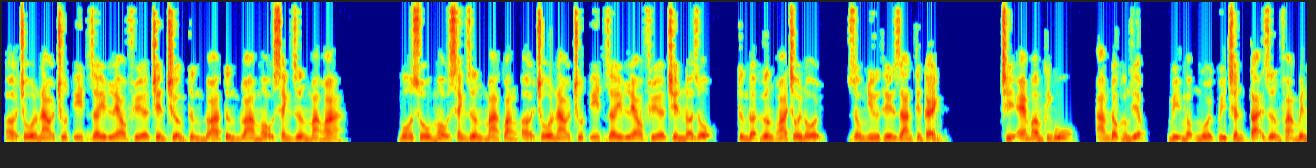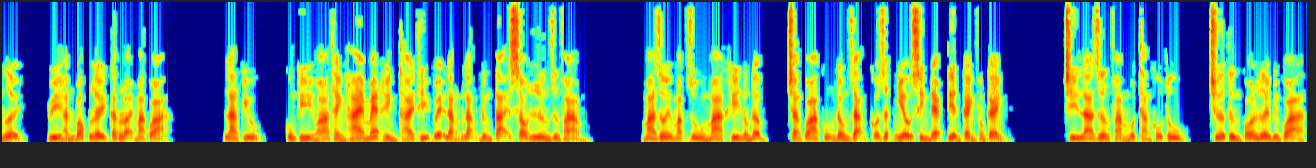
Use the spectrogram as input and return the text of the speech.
ở chỗ nào chút ít dây leo phía trên trường từng đoá từng đoá màu xanh dương ma hoa. Vô số màu xanh dương ma quang ở chỗ nào chút ít dây leo phía trên nở rộ, từng đợt hương hoa trôi nổi, giống như thế gian tiên cảnh. Chị em âm kinh vũ, ám độc hồng diệp bị mộng ngồi quỷ chân tại dương phàm bên người, vì hắn bóc lấy các loại ma quả. Lang cửu cùng kỳ hóa thành hai mét hình thái thị vệ lẳng lặng đứng tại sau lưng dương phàm. Ma giới mặc dù ma khí nồng đậm, chẳng qua cũng đồng dạng có rất nhiều xinh đẹp tiên cảnh phong cảnh. Chỉ là dương phàm một thằng khổ tu, chưa từng có lời biến qua,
